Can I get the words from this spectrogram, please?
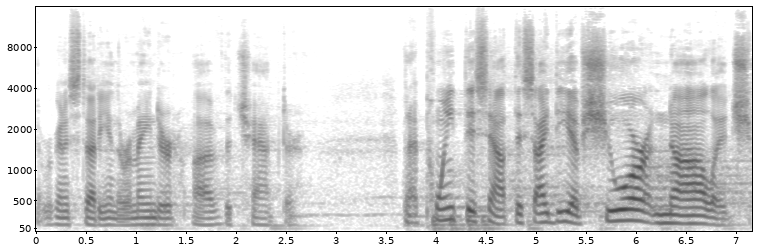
that we're going to study in the remainder of the chapter. But I point this out this idea of sure knowledge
